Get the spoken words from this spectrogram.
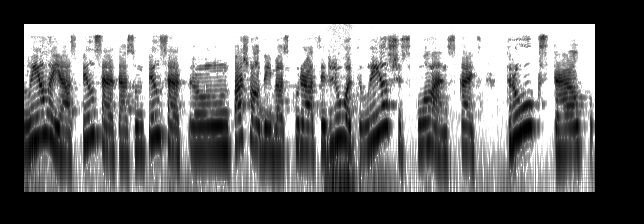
lielajās pilsētās un, pilsēt, un pašvaldībās, kurās ir ļoti liels šis skolēnu skaits, trūks telpu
